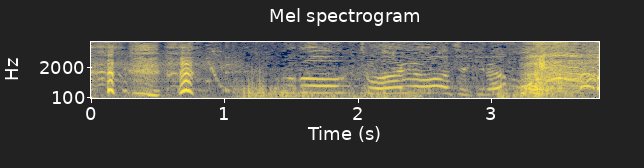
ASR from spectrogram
구독, 좋아요, 제끼르.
